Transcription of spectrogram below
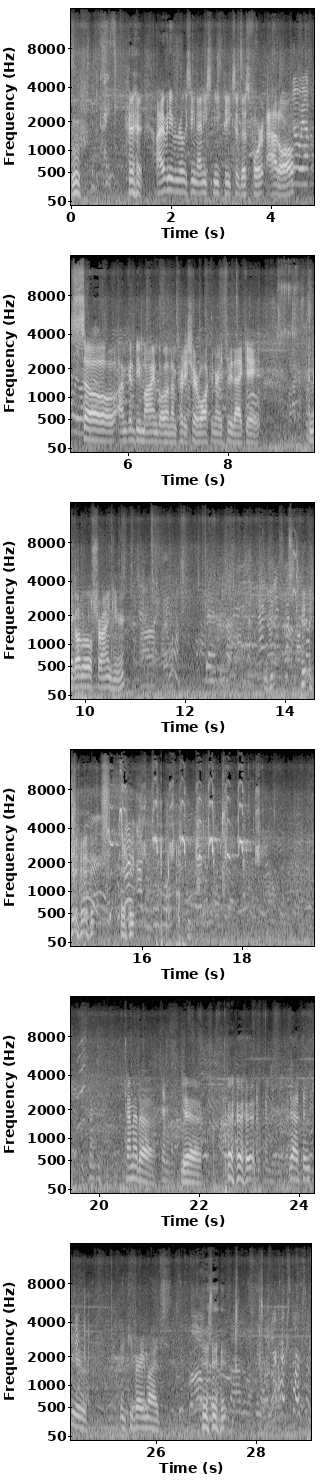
Oof. I haven't even really seen any sneak peeks of this fort at all. No, we haven't really So I'm gonna be mind blown, I'm pretty sure, walking right through that gate. And they got a little shrine here. Canada. Canada. Yeah. yeah, thank you. Thank you very much. Your headscarves are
